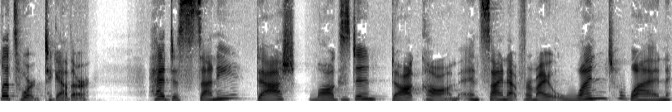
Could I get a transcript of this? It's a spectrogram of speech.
Let's work together. Head to sunny-logsdon.com and sign up for my one-to-one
